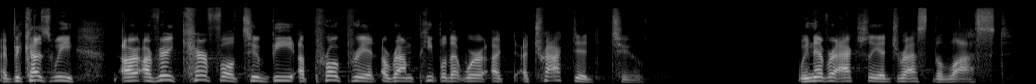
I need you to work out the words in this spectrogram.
right? because we are, are, very careful to be appropriate around people that we're a- attracted to. We never actually address the lust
